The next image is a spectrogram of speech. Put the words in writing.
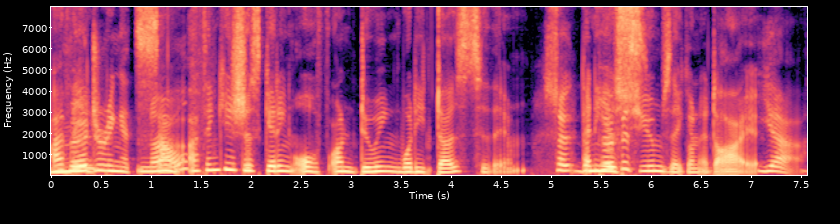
I think- murdering itself? no, I think he's just getting off on doing what he does to them. so the and he assumes they're going to die. Yeah.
